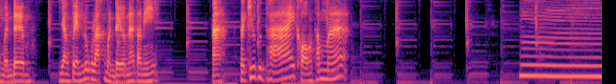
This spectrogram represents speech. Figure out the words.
เหมือนเดิม ยังเป็นลูกรักเหมือนเดิมนะตอนนี้อะสกิลสุดท้ายของธรรมะอืม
